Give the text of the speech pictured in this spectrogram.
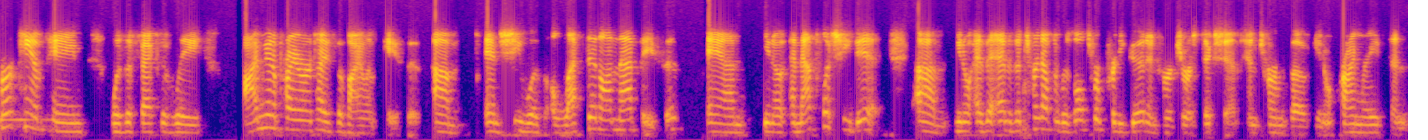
her campaign was effectively, I'm going to prioritize the violence cases. Um, and she was elected on that basis and you know and that's what she did um, you know as, and as it turned out the results were pretty good in her jurisdiction in terms of you know crime rates and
